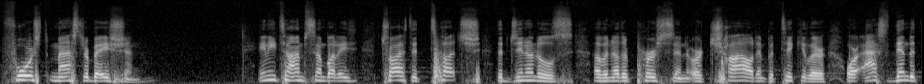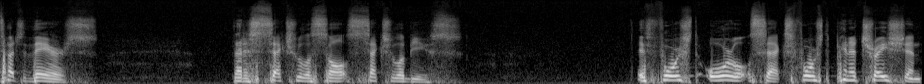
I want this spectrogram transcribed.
forced masturbation. Anytime somebody tries to touch the genitals of another person or child in particular, or asks them to touch theirs, that is sexual assault, sexual abuse. It's forced oral sex, forced penetration.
